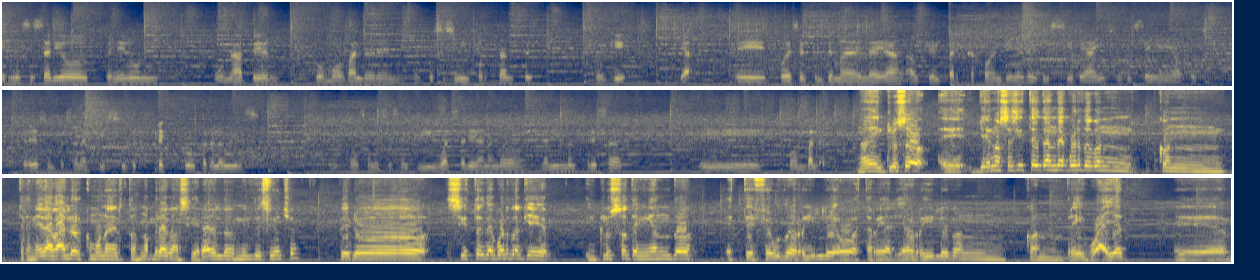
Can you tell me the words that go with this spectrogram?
es necesario tener un, un upper como Valor en, posición importante, porque ya, eh, puede ser que el tema de la edad, aunque él parezca joven, tiene 37 años, 36 años, pues, pero es un personaje súper fresco para la audiencia. Entonces, en ese sentido, igual sale ganando la misma empresa eh, con Valor. No, incluso eh, yo no sé si estoy tan de acuerdo con, con tener a Valor como uno de estos nombres a considerar el 2018, pero sí estoy de acuerdo que incluso teniendo este feudo horrible o esta realidad horrible con, con Bray Wyatt, eh,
